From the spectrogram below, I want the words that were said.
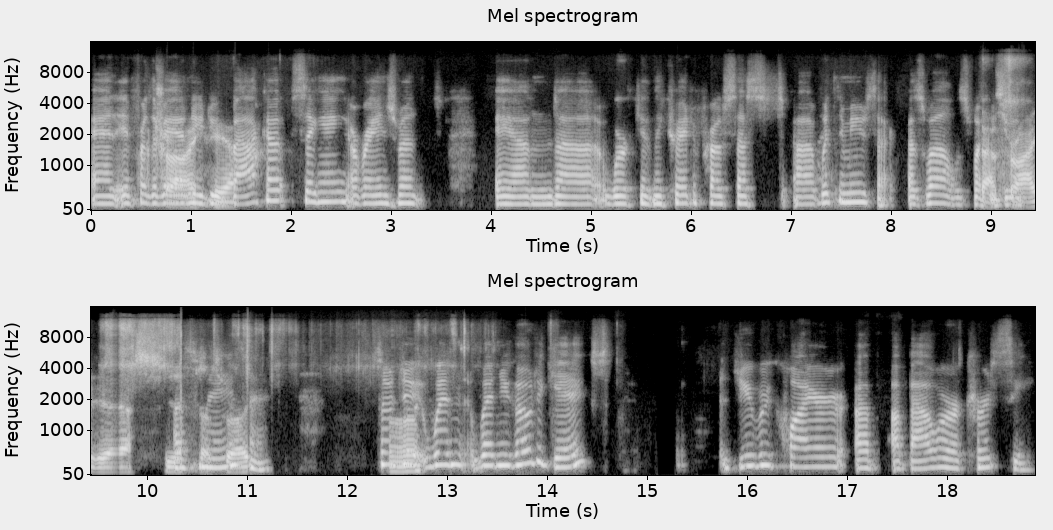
And if for the Try, band, you do yeah. backup singing, arrangement, and uh, work in the creative process uh, with the music as well as what That's you do. right. Yes, yes, That's that's, amazing. right. So, Alright. do, when when you go to gigs, do you require a, a bow or a curtsy?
